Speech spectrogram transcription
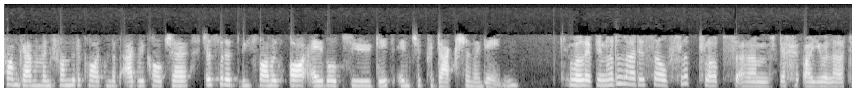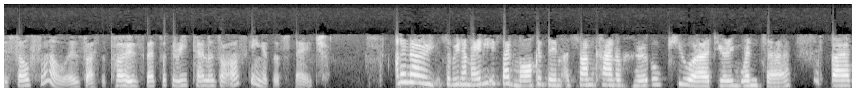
from government, from the Department of Agriculture, just so that these farmers are able to get into production again. Well, if you're not allowed to sell flip-flops, um, are you allowed to sell flowers? I suppose that's what the retailers are asking at this stage. I don't know, Sabrina, maybe if they market them as some kind of herbal cure during winter. But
